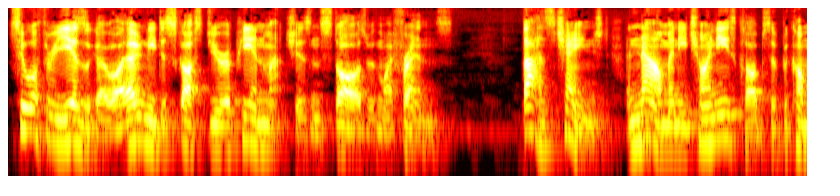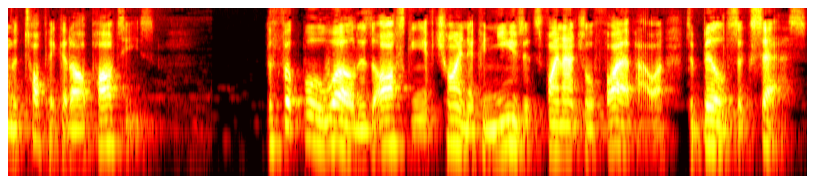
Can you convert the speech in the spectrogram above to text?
Two or three years ago, I only discussed European matches and stars with my friends. That has changed, and now many Chinese clubs have become the topic at our parties. The football world is asking if China can use its financial firepower to build success,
